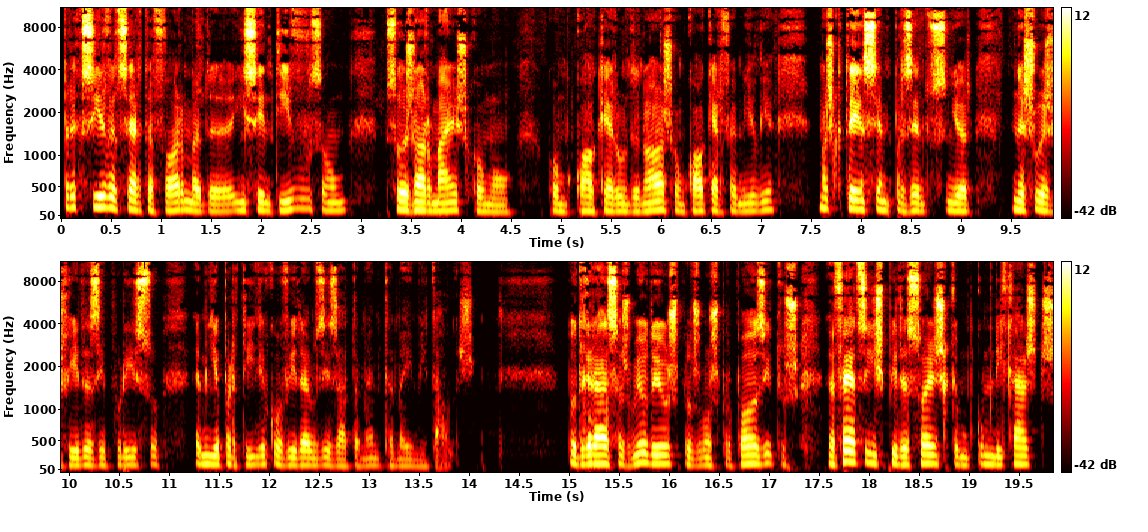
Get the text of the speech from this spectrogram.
para que sirva de certa forma de incentivo. São pessoas normais como, como qualquer um de nós, como qualquer família, mas que têm sempre presente o Senhor nas suas vidas e por isso a minha partilha convidamos exatamente também a imitá-las. Dou-te graças, meu Deus, pelos meus propósitos, afetos e inspirações que me comunicastes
